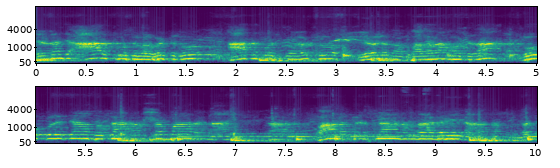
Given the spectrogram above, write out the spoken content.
ಎರಡಂಜೆ ಆರು ಕೂಸುಗಳು ಹುಟ್ಟಿದ್ವು ಆರು ಕೂಸುಗಳು ಹುಟ್ಟು ಏಳು ಬಲರಾಮ ಹುಟ್ಟಿದ ಗೋಕುಲಿತ ಸುಖ ಹಂಸಪಾರ ನಾಯಕ ಬಾಲಕೃಷ್ಣ ನಂದಾಗರಿ ಆನಂದ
